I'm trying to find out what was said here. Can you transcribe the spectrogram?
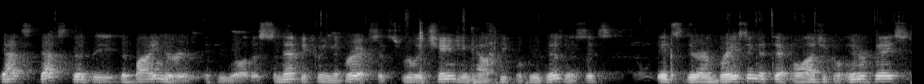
that's that's the, the the binder, if you will, the cement between the bricks. It's really changing how people do business. It's it's they're embracing the technological interface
